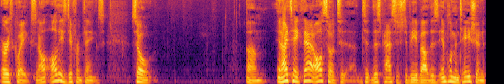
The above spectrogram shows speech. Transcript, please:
earthquakes and all, all these different things. So, um, and I take that also to, to this passage to be about this implementation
